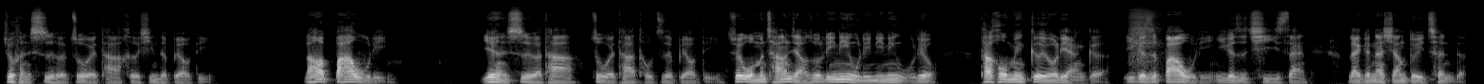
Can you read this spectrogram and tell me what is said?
就很适合作为它核心的标的，然后八五零也很适合它作为它投资的标的。所以我们常常讲说零零五零、零零五六，它后面各有两个，一个是八五零，一个是七一三，来跟它相对称的。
